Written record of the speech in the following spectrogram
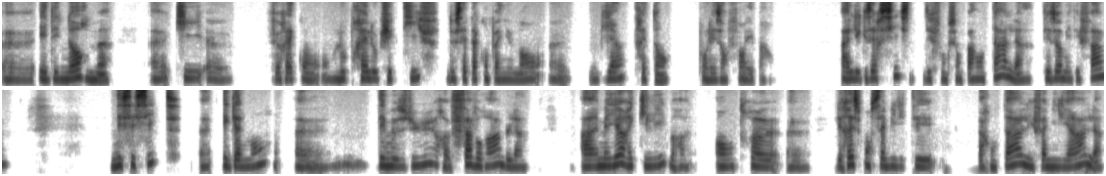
et des normes qui feraient qu'on louperait l'objectif de cet accompagnement bien traitant pour les enfants et les parents. À l'exercice des fonctions parentales des hommes et des femmes nécessite également des mesures favorables à un meilleur équilibre entre les responsabilités parentales et familiales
